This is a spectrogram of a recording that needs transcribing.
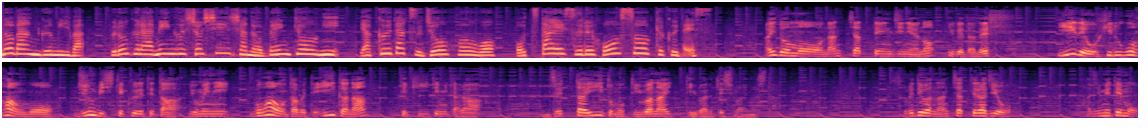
この番組は、プログラミング初心者の勉強に役立つ情報をお伝えする放送局です。はい、どうも、なんちゃってエンジニアのゆげたです。家でお昼ご飯を準備してくれてた嫁に、ご飯を食べていいかなって聞いてみたら、絶対いいと思って言わないって言われてしまいました。それではなんちゃってラジオ、始めても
